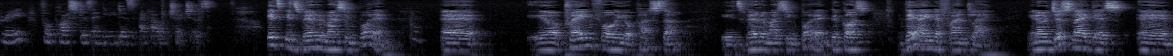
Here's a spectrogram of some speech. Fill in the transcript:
pray for pastors and leaders at our churches? It's, it's very much important. Uh, you know, praying for your pastor is very much important because they are in the front line. You know, just like as um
